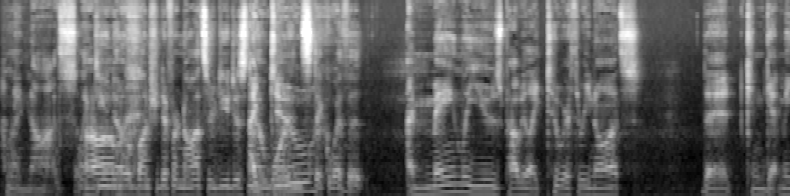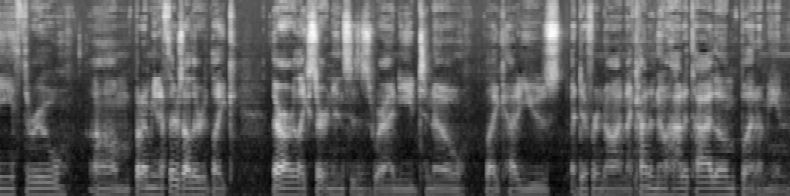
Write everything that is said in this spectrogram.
how many knots Like, do you Um, know a bunch of different knots, or do you just I know one do. and stick with it? I mainly use probably like two or three knots that can get me through. Um, but I mean, if there's other like, there are like certain instances where I need to know like how to use a different knot, and I kind of know how to tie them. But I mean,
